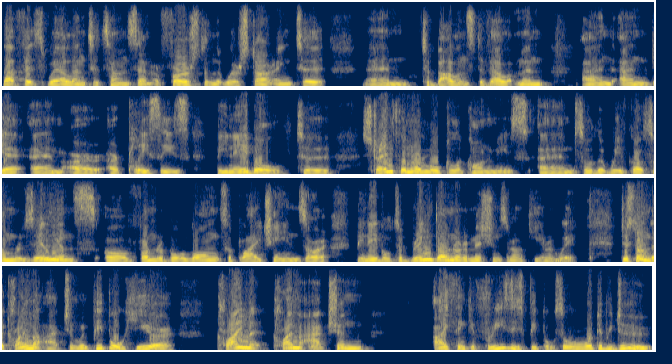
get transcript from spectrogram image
That fits well into town centre first, and that we're starting to um, to balance development and and get um, our our places being able to strengthen our local economies um, so that we've got some resilience of vulnerable long supply chains or being able to bring down our emissions in a coherent way. Just on the climate action, when people hear climate, climate action, I think it freezes people. So what do we do?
